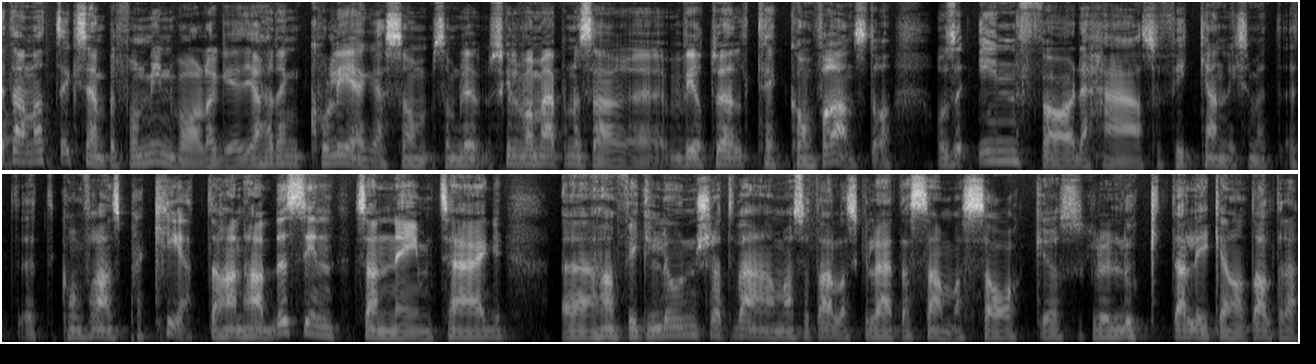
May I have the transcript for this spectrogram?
Ett annat exempel från min vardag är, jag hade en kollega som, som blev, skulle vara med på en så här eh, virtuell techkonferens då. Och så inför det här så fick han liksom ett, ett, ett konferenspaket där han hade sin sån name tag Uh, han fick lunch att värma så att alla skulle äta samma saker, så skulle lukta likadant, allt det där.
